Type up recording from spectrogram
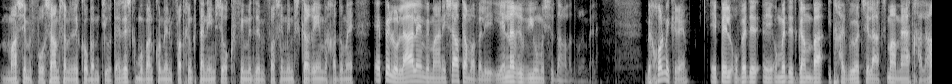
מה שמפורשם שם זה קורה במציאות אז יש כמובן כל מיני מפתחים קטנים שעוקפים את זה מפרשמים שקרים וכדומה אפל עולה עליהם ומענישה אותם אבל היא אין לה ריוויו משודר לדברים האלה. בכל מקרה, אפל עובדת, אה, עומדת גם בהתחייבויות שלה עצמה מההתחלה,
